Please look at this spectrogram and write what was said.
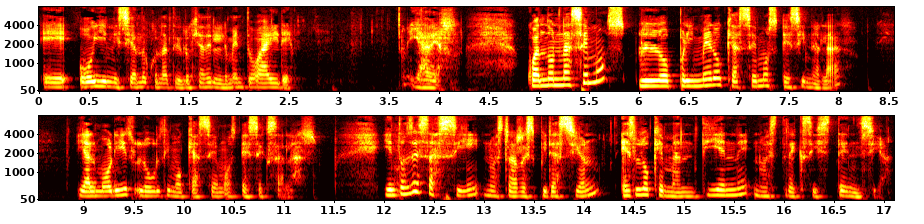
eh, hoy iniciando con la trilogía del elemento aire. Y a ver, cuando nacemos, lo primero que hacemos es inhalar y al morir lo último que hacemos es exhalar. Y entonces así nuestra respiración es lo que mantiene nuestra existencia,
